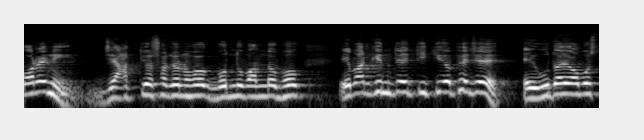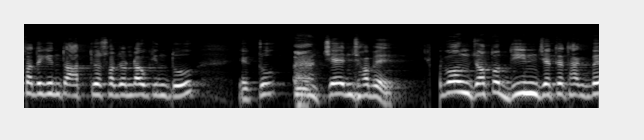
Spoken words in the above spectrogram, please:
করেনি, যে আত্মীয় স্বজন হোক বন্ধু বান্ধব হোক, এবার কিন্তু এই তৃতীয় ফেজে এই উদয় অবস্থাতে কিন্তু আত্মীয় স্বজনরাও কিন্তু একটু চেঞ্জ হবে। এবং যত দিন যেতে থাকবে,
